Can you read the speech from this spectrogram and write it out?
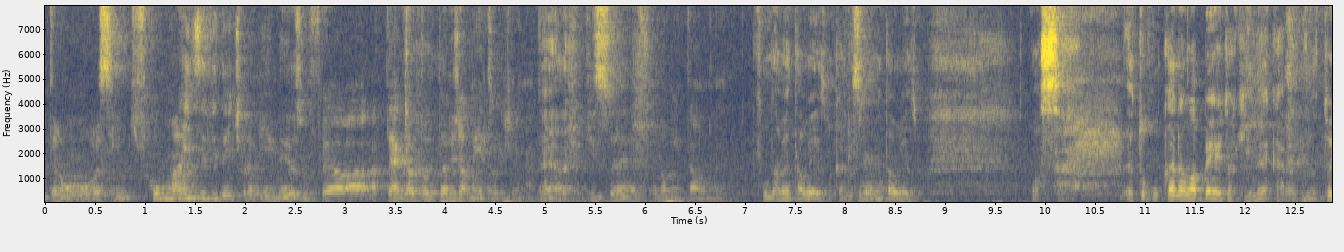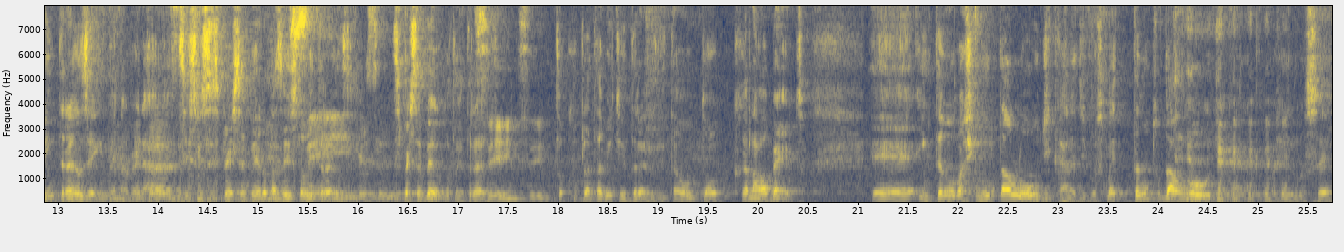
Então, assim, o que ficou mais evidente pra mim mesmo foi a, a tecla do planejamento. É. acho que isso é fundamental, velho. Fundamental mesmo, cara. Isso é. fundamental mesmo. Nossa, eu tô com o canal aberto aqui, né, cara? Eu tô em transe ainda, na verdade. Não sei se vocês perceberam, mas eu estou em Sim, transe. percebi. Você percebeu que eu tô em transe? Sim, sim. Tô completamente em transe, então tô com o canal aberto. É, então eu baixei muito download, cara, de você, mas tanto download, cara, que eu de você.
